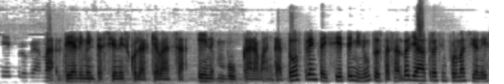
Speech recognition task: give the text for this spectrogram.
El programa de alimentación escolar que avanza en Bucaramanga. 2.37 minutos, pasando ya a otras informaciones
